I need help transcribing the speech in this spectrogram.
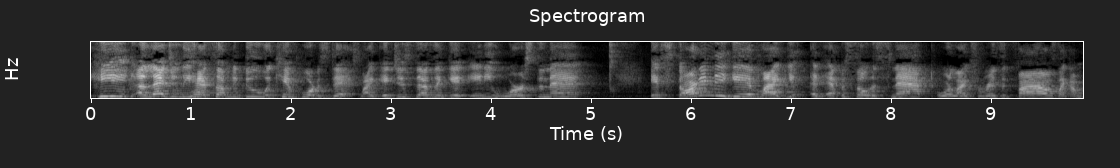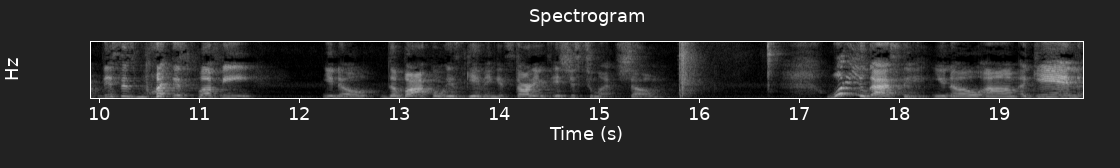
he allegedly had something to do with Kim Porter's death. Like it just doesn't get any worse than that. It's starting to give like an episode of Snapped or like Forensic Files. Like I'm this is what this Puffy, you know, debacle is giving. It's starting it's just too much. So what do you guys think? You know, um, again,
